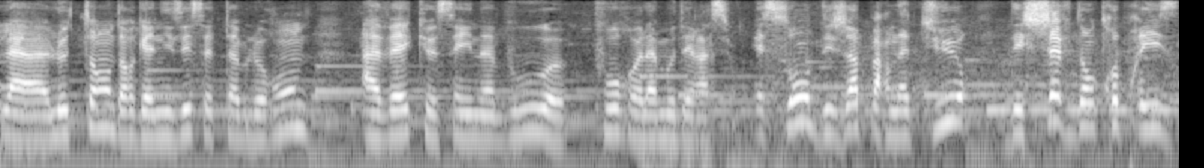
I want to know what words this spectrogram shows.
la, le temps d'organiser cette table ronde avec Seynabou euh, pour la modération. Elles sont déjà par nature des chefs d'entreprise.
